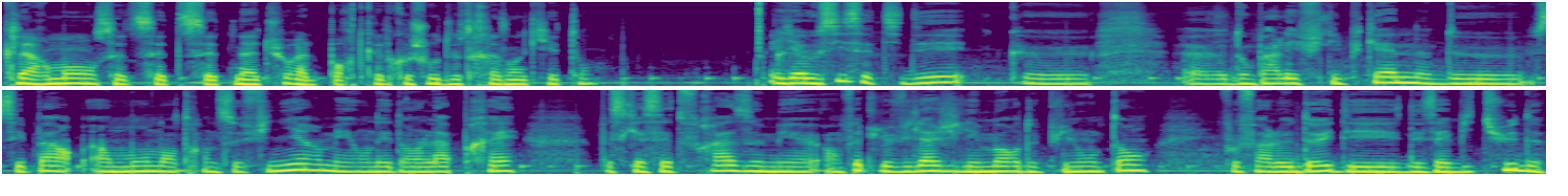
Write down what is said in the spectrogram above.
Clairement, cette, cette, cette nature, elle porte quelque chose de très inquiétant. Et il y a aussi cette idée que euh, dont parlait Philippe Ken de c'est pas un monde en train de se finir, mais on est dans l'après, parce qu'il y a cette phrase mais en fait le village il est mort depuis longtemps, il faut faire le deuil des, des habitudes.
